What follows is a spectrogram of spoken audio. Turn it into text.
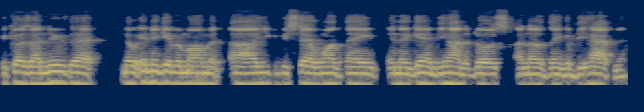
because I knew that know any given moment uh, you could be said one thing, and again behind the doors another thing could be happening.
